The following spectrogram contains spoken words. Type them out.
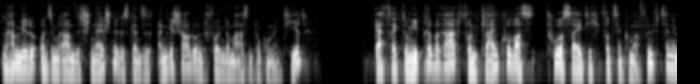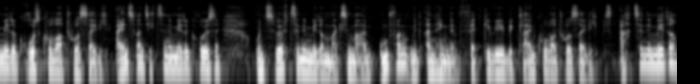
Dann haben wir uns im Rahmen des Schnellschnitts das Ganze angeschaut und folgendermaßen dokumentiert. Gastrektomiepräparat von kleinkurvaturseitig 14,5 cm, großkurvaturseitig 21 cm Größe und 12 cm maximalem Umfang mit anhängendem Fettgewebe kleinkurvaturseitig bis 8 cm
